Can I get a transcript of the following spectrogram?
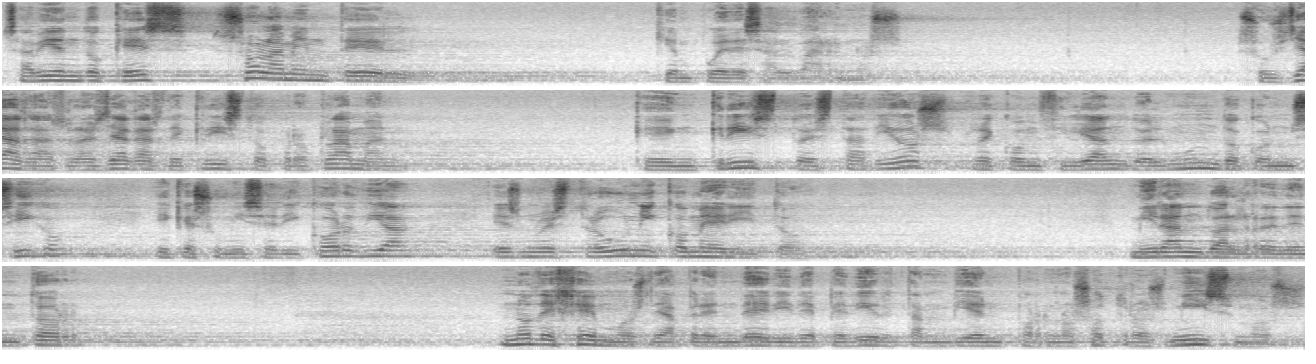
sabiendo que es solamente Él quien puede salvarnos. Sus llagas, las llagas de Cristo, proclaman que en Cristo está Dios reconciliando el mundo consigo y que su misericordia es nuestro único mérito. Mirando al Redentor, no dejemos de aprender y de pedir también por nosotros mismos,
